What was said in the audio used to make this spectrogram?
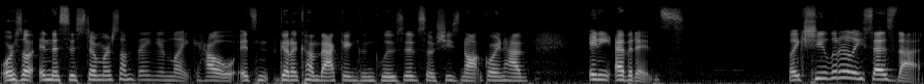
or so in the system or something, and like how it's gonna come back inconclusive, so she's not going to have any evidence. Like she literally says that.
